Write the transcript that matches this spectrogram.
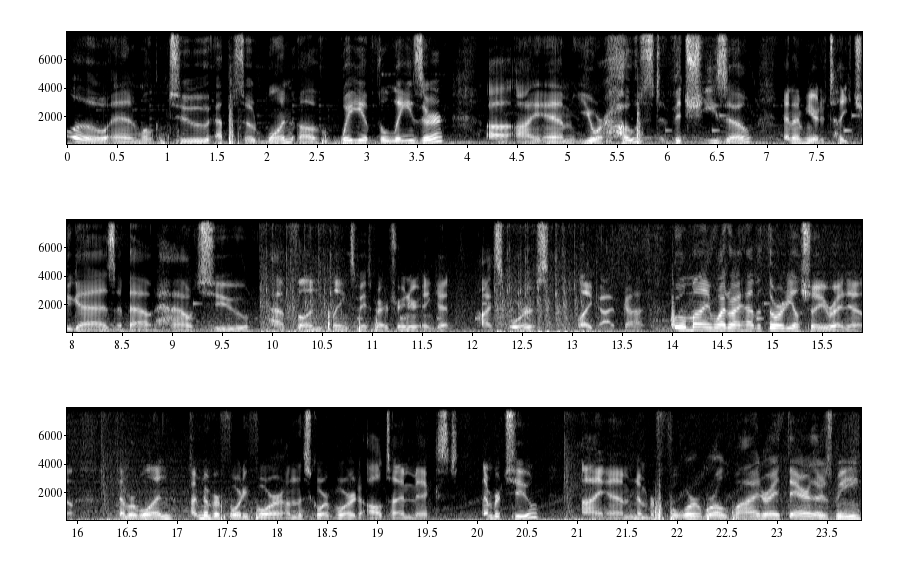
Hello, and welcome to episode one of Way of the Laser. Uh, I am your host, Vecheeso, and I'm here to teach you guys about how to have fun playing Space Pirate Trainer and get high scores like I've got. Who am I and why do I have authority? I'll show you right now. Number one, I'm number 44 on the scoreboard, all time mixed. Number two, I am number four worldwide right there. There's me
